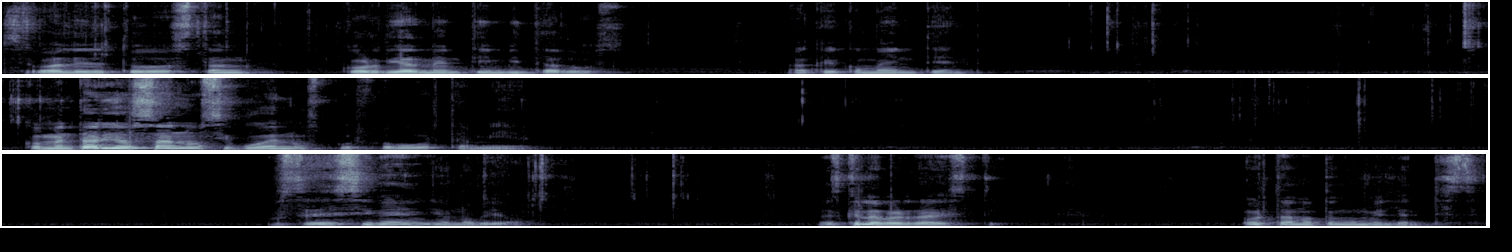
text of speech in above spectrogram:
Se vale de todo. Están cordialmente invitados a que comenten. Comentarios sanos y buenos, por favor, también. Ustedes si ven, yo no veo. Es que la verdad, este, Ahorita no tengo mis lentes.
